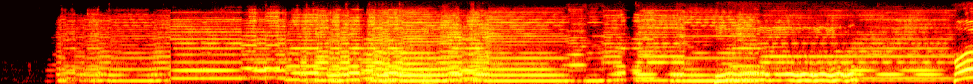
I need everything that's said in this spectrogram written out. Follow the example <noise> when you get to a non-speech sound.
हो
